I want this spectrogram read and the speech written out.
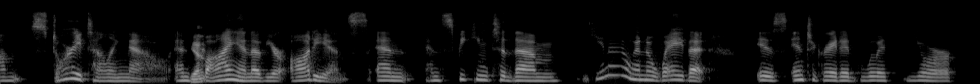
um, storytelling now and yep. buy-in of your audience and and speaking to them you know, in a way that is integrated with your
